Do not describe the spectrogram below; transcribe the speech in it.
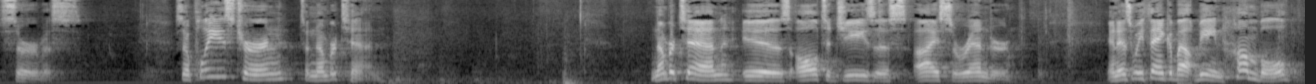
service. So please turn to number 10. Number 10 is All to Jesus I Surrender. And as we think about being humble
